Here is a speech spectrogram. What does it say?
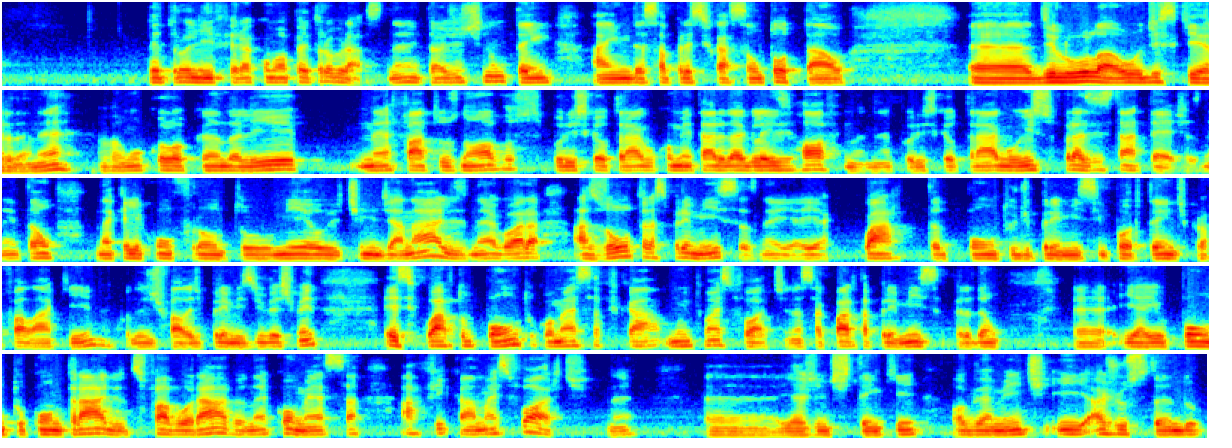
petrolífera como a Petrobras, né? Então a gente não tem ainda essa precificação total é, de Lula ou de esquerda, né? Vamos colocando ali né, fatos novos, por isso que eu trago o comentário da Glaze Hoffman, né, por isso que eu trago isso para as estratégias. Né? Então, naquele confronto meu e time de análise, né, agora as outras premissas, né, e aí a quarta ponto de premissa importante para falar aqui, né, quando a gente fala de premissa de investimento, esse quarto ponto começa a ficar muito mais forte. Nessa quarta premissa, perdão, é, e aí o ponto contrário, desfavorável, né, começa a ficar mais forte. Né? É, e a gente tem que, obviamente, ir ajustando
